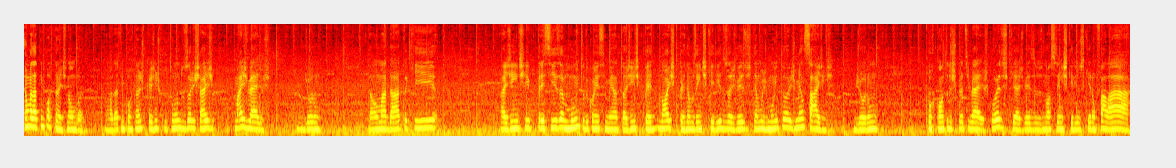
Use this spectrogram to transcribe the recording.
é uma data importante na Umbanda. É Uma data importante porque a gente cultua um dos orixás mais velhos de Orum. Então é uma data que a gente precisa muito do conhecimento. A gente que nós que perdemos entes queridos, às vezes temos muitas mensagens de Orum por conta dos pretos velhos, coisas que às vezes os nossos entes queridos queiram falar,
